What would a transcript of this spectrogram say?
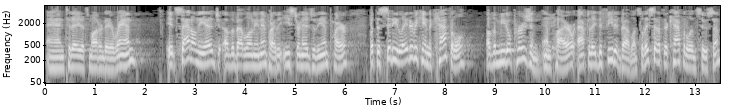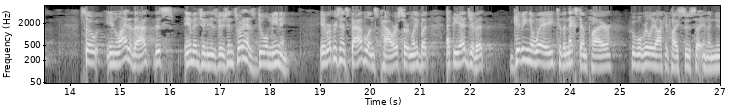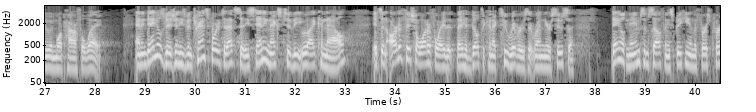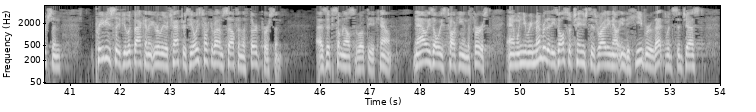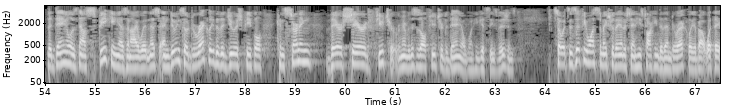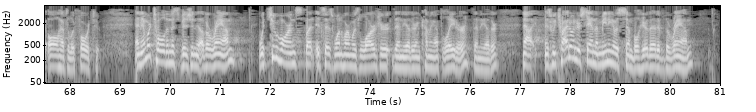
and today it's modern day Iran. It sat on the edge of the Babylonian Empire, the eastern edge of the empire, but the city later became the capital of the Medo Persian Empire after they defeated Babylon. So they set up their capital in Susa. So, in light of that, this image in his vision sort of has dual meaning. It represents Babylon's power, certainly, but at the edge of it, giving away to the next empire who will really occupy Susa in a new and more powerful way. And in Daniel's vision, he's been transported to that city, standing next to the Ulai Canal. It's an artificial waterway that they had built to connect two rivers that run near Susa. Daniel names himself, and he's speaking in the first person. Previously, if you look back in the earlier chapters, he always talked about himself in the third person, as if someone else wrote the account. Now he's always talking in the first. And when you remember that he's also changed his writing now into Hebrew, that would suggest that Daniel is now speaking as an eyewitness and doing so directly to the Jewish people concerning their shared future. Remember, this is all future to Daniel when he gets these visions. So it's as if he wants to make sure they understand he's talking to them directly about what they all have to look forward to. And then we're told in this vision of a ram with two horns, but it says one horn was larger than the other and coming up later than the other. Now, as we try to understand the meaning of a symbol here, that of the ram,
